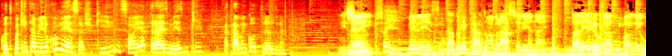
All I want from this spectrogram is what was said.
Quanto pra quem tá bem no começo. Acho que é só ir atrás mesmo que acaba encontrando, né? Isso É, aí. Isso aí. Beleza. Dado o recado. Um abraço, Elianai. Dado Valeu. o recado, valeu.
